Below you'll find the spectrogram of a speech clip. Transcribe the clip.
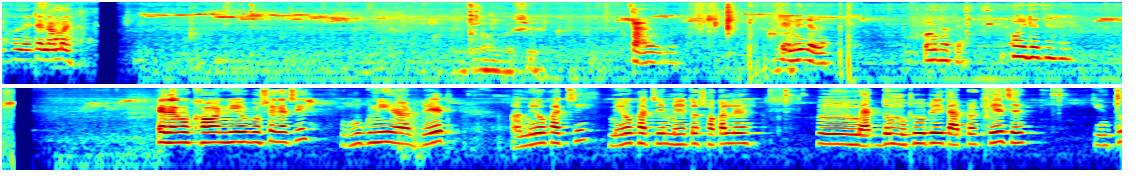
এখন এটা নামাই। তার টেনে যাবে। কোনটাতে? ওইটাতে হ্যাঁ। এ দেখো খাবার নিয়ে বসে গেছি। ঘুগনি আর ব্রেড। আমিও খাচ্ছি মেয়েও খাচ্ছে। মেয়ে তো সকালে একদম উঠে উঠেই তারপর খেয়েছে কিন্তু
